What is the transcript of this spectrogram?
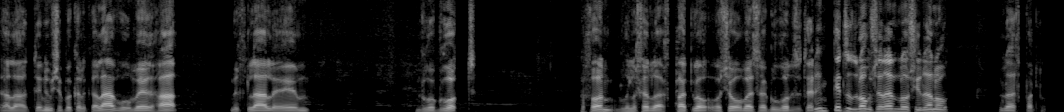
על התאנים שבכלכלה והוא אומר, אה, בכלל הם גרוגרות, נכון? ולכן לא אכפת לו, או שהוא אומר שהגרוגרות זה תאנים, קיצר זה לא משנה, לא שינה לו, לא אכפת לו.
